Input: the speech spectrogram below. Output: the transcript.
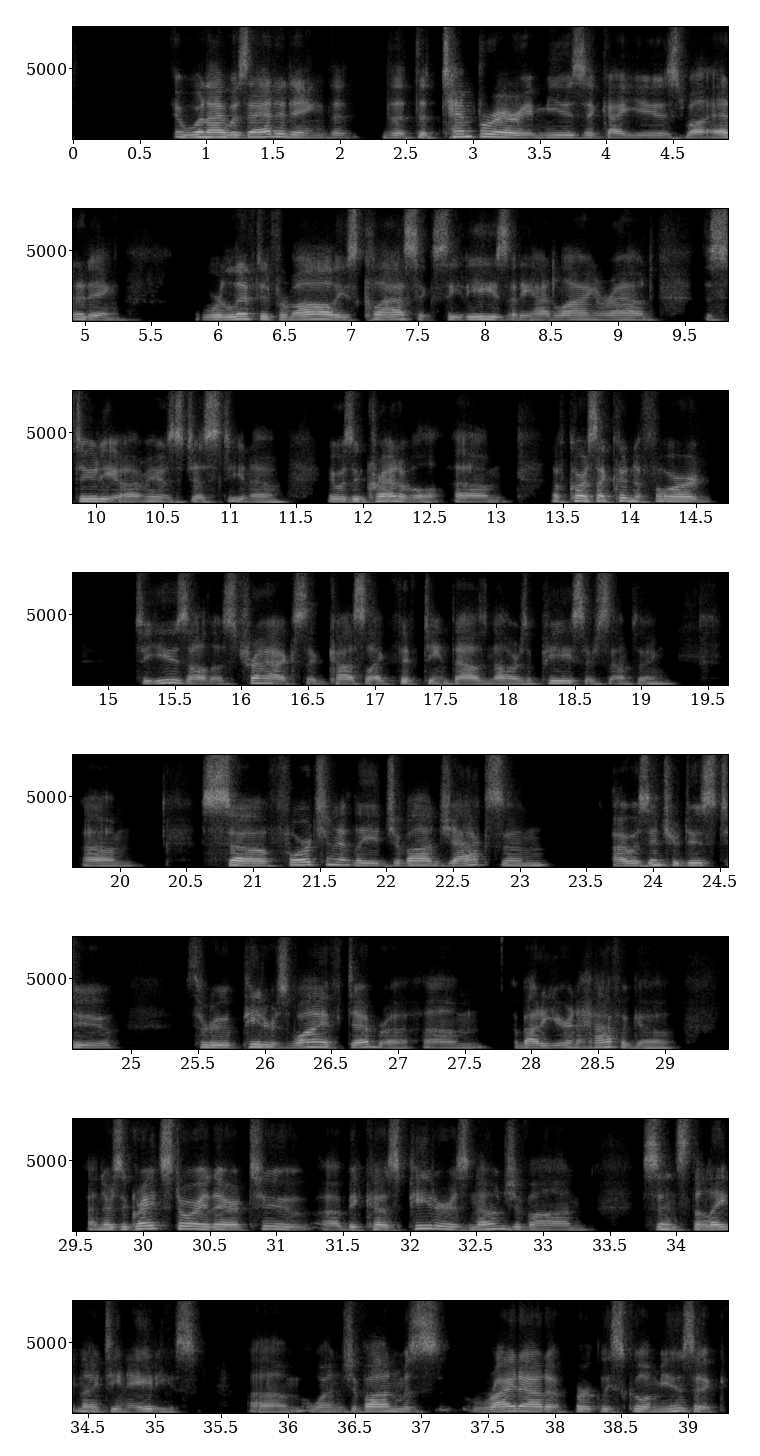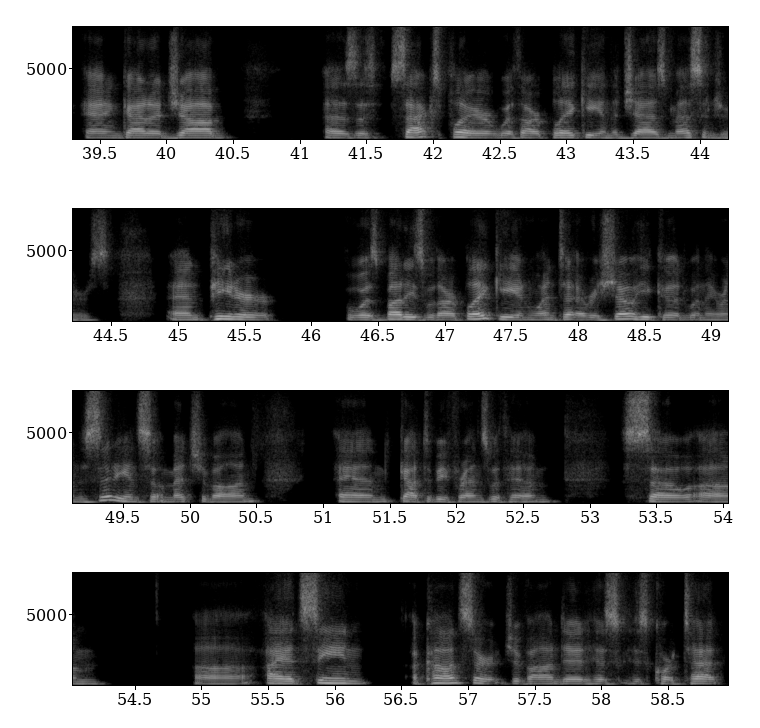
when I was editing, the, the, the temporary music I used while editing were lifted from all these classic CDs that he had lying around the studio. I mean, it was just, you know, it was incredible. Um, of course, I couldn't afford to use all those tracks. It cost like $15,000 a piece or something. Um, so fortunately, Javon Jackson, I was introduced to through Peter's wife, Deborah, um, about a year and a half ago. And there's a great story there too, uh, because Peter has known Javon since the late 1980s, um, when Javon was right out of Berklee School of Music and got a job as a sax player with Art Blakey and the Jazz Messengers. And Peter was buddies with Art Blakey and went to every show he could when they were in the city. And so met Javon and got to be friends with him. So um, uh, I had seen a concert Javon did, his, his quartet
